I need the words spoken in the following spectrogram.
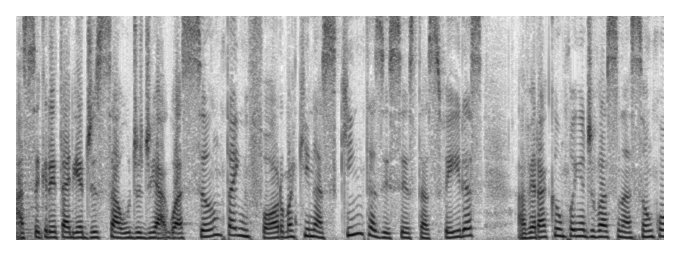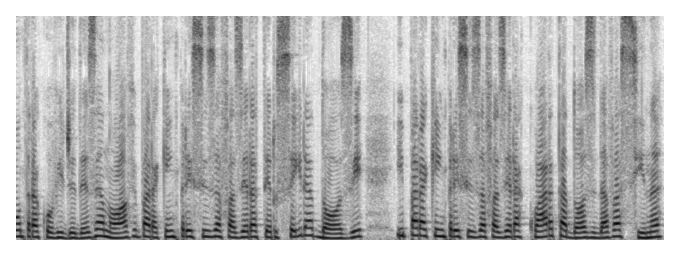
A Secretaria de Saúde de Água Santa informa que nas quintas e sextas-feiras haverá campanha de vacinação contra a Covid-19 para quem precisa fazer a terceira dose e para quem precisa fazer a quarta dose da vacina,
